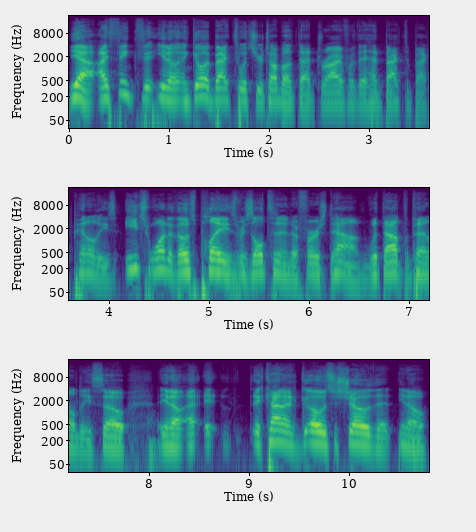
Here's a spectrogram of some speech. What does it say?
Yeah, I think that you know, and going back to what you were talking about that drive where they had back-to-back penalties, each one of those plays resulted in a first down without the penalty. So you know, it it kind of goes to show that you know,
